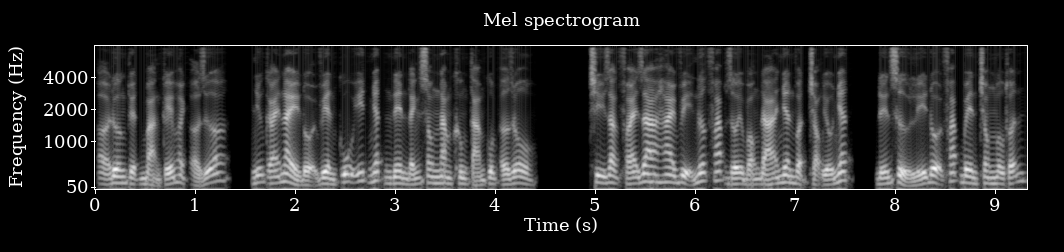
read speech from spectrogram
Ở đường tuyệt bản kế hoạch ở giữa, những cái này đội viên cũ ít nhất nên đánh xong năm không tám cúp euro. Chỉ giặc phái ra hai vị nước pháp giới bóng đá nhân vật trọng yếu nhất, đến xử lý đội pháp bên trong mâu thuẫn.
